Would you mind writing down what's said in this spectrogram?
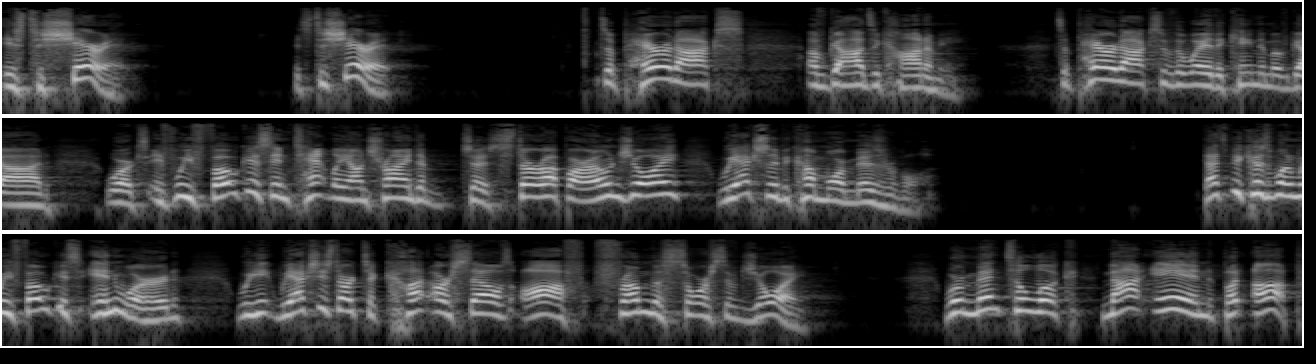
is to share it. It's to share it. It's a paradox of God's economy. It's a paradox of the way the kingdom of God works. If we focus intently on trying to, to stir up our own joy, we actually become more miserable. That's because when we focus inward, we, we actually start to cut ourselves off from the source of joy. We're meant to look not in, but up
